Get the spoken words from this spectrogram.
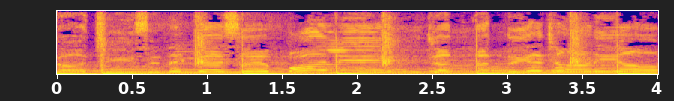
ना चीज़ ने कैसे पाली जन्नत ये जानिया।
